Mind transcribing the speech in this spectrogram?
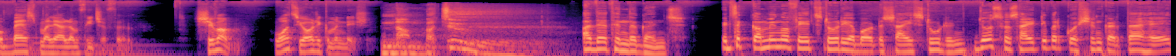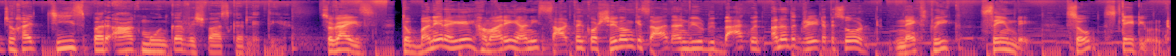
for Best Malayalam Feature Film. Shivam, what's your recommendation? Number two. Adith in the Gunj. It's a coming of age story about a shy student जो सोसाइटी पर क्वेश्चन करता है जो हर चीज़ पर आँख मूंद कर विश्वास कर लेती है सो so गाइज़ तो बने रहिए हमारे यानी सार्थक और शिवम के साथ and we would be back with another great episode next week same day so stay tuned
